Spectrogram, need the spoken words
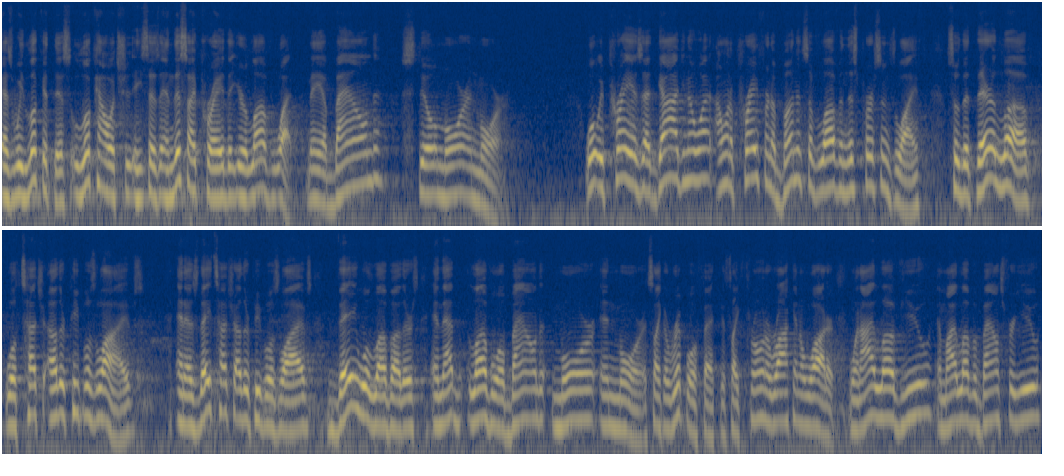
as we look at this, look how it should, he says, and this I pray that your love what? May abound still more and more what we pray is that God, you know what? I want to pray for an abundance of love in this person's life so that their love will touch other people's lives. And as they touch other people's lives, they will love others, and that love will abound more and more. It's like a ripple effect. It's like throwing a rock in the water. When I love you, and my love abounds for you,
